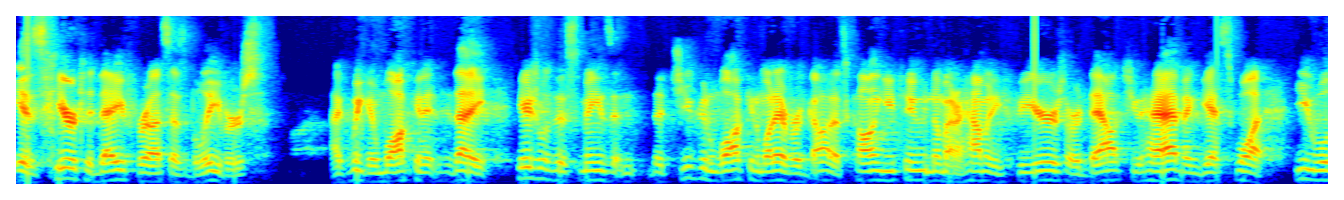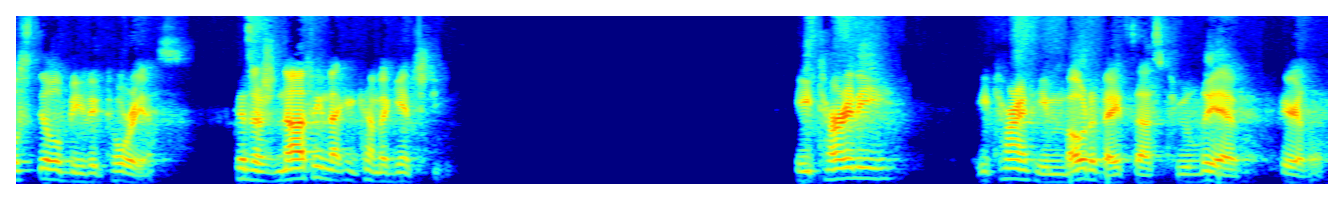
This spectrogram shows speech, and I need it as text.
is here today for us as believers. Like we can walk in it today. Here's what this means that, that you can walk in whatever God is calling you to, no matter how many fears or doubts you have, and guess what? You will still be victorious. Because there's nothing that can come against you. Eternity, eternity motivates us to live fearless.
